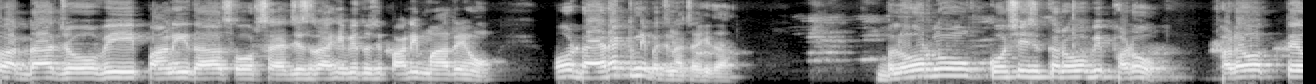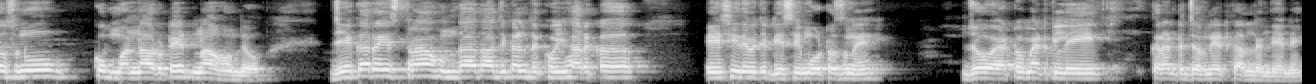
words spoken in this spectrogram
ਤੁਹਾਡਾ ਜੋ ਵੀ ਪਾਣੀ ਦਾ ਸੋਰਸ ਹੈ, ਜਿਸ ਰਾਹੀਂ ਵੀ ਤੁਸੀਂ ਪਾਣੀ ਮਾਰ ਰਹੇ ਹੋ, ਉਹ ਡਾਇਰੈਕਟ ਨਹੀਂ ਵੱਜਣਾ ਚਾਹੀਦਾ। ਬਲੋਰ ਨੂੰ ਕੋਸ਼ਿਸ਼ ਕਰੋ ਵੀ ਫੜੋ। ਫੜੋ ਤੇ ਉਸ ਨੂੰ ਘੁੰਮਣ ਨਾ ਰੋਟੇਟ ਨਾ ਹੋਣ ਦਿਓ। ਜੇਕਰ ਇਸ ਤਰ੍ਹਾਂ ਹੁੰਦਾ ਤਾਂ ਅੱਜਕੱਲ ਦੇਖੋ ਜੀ, ਹਰ ਇੱਕ ਏਸੀ ਦੇ ਵਿੱਚ ਡੀਸੀ ਮੋਟਰਸ ਨੇ, ਜੋ ਆਟੋਮੈਟਿਕਲੀ ਕਰੰਟ ਜਨਰੇਟ ਕਰ ਲੈਂਦੀਆਂ ਨੇ।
